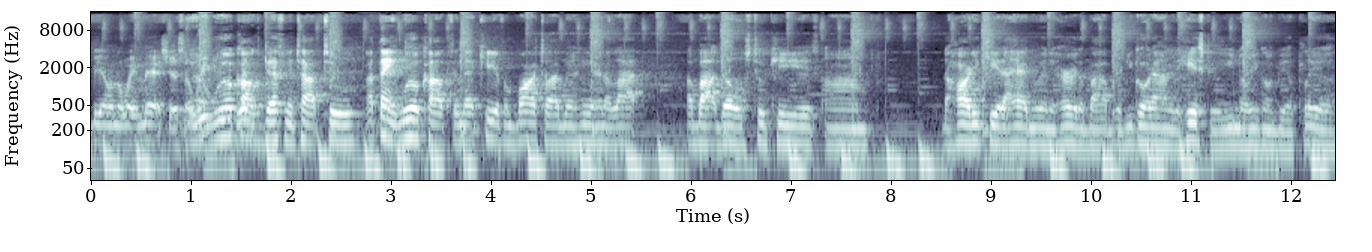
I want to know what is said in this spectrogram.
be on the way next year. So Yeah, we Wilcox definitely top two. I think Wilcox and that kid from Bartow. I've been hearing a lot about those two kids. Um, the Hardy kid I hadn't really heard about, but if you go down to the history, you know he's gonna be a player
